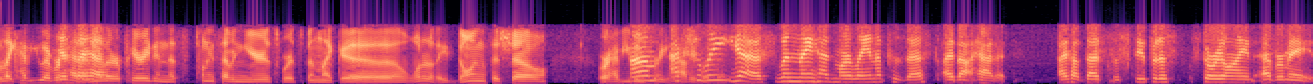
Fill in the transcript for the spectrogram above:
Like, have you ever Yes, had I have. another period in this 27 years where it's been like, uh, what are they doing with this show? Or have you been um, pretty happy actually, with it? yes. When they had Marlena possessed, I about had it. I thought that's the stupidest storyline ever made.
